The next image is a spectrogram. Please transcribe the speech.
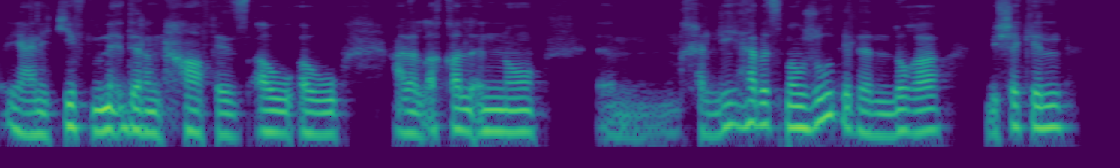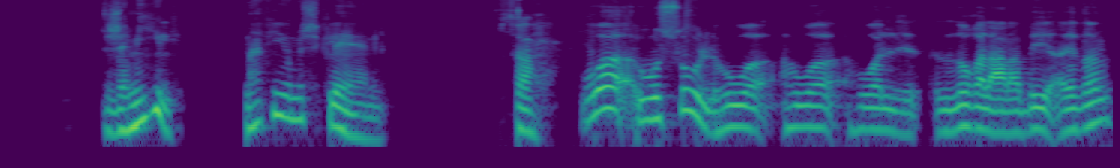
يعني كيف بنقدر نحافظ أو أو على الأقل إنه نخليها بس موجودة للغة بشكل جميل. ما فيه مشكلة يعني. صح. ووصول هو هو هو اللغة العربية أيضا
